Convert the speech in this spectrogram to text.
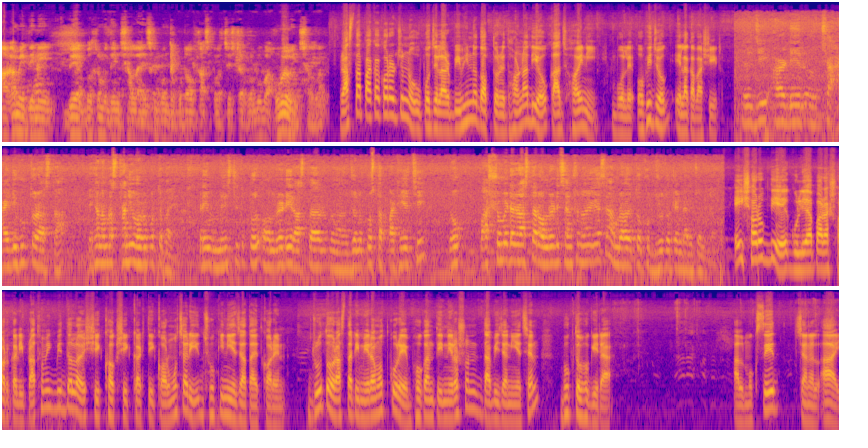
আগামী দিনে দুই এক বছরের মধ্যে ইনশাল্লাহ স্কুল পর্যন্ত কোথাও কাজ করার চেষ্টা করব বা হবেও ইনশাল্লাহ। রাস্তা পাকা করার জন্য উপজেলার বিভিন্ন দপ্তরে ধর্ণা দিয়েও কাজ হয়নি বলে অভিযোগ এলাকাবাসীর। এলজি আরডির হচ্ছে আইডিভুক্ত রাস্তা এখানে আমরা স্থানীয়ভাবে করতে পারি। এই মিনিস্ট্রিতে অলরেডি রাস্তার জন্য প্রস্তাব পাঠিয়েছি এবং পাঁচশো মিটার রাস্তার অলরেডি স্যাংশন হয়ে গেছে আমরা হয়তো খুব দ্রুত টেন্ডারে চলে যাব। এই সড়ক দিয়ে গুলিয়াপাড়া সরকারি প্রাথমিক বিদ্যালয়ের শিক্ষক শিক্ষার্থী কর্মচারী ঝুঁকি নিয়ে যাতায়াত করেন। দ্রুত রাস্তাটি মেরামত করে ভোগান্তি নিরসনের দাবি জানিয়েছেন ভুক্তভোগীরা। আল মুকসিদ চ্যানেল আই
